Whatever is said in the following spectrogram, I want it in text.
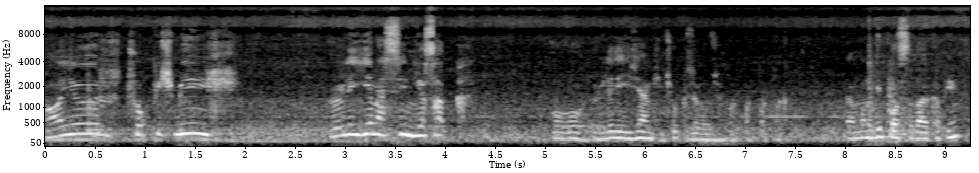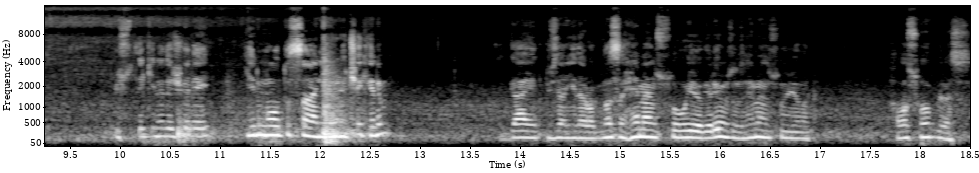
Hayır çok pişmiş. Öyle yiyemezsin yasak. Oo öyle de yiyeceğim ki çok güzel olacak bak bak bak bak. Ben bunu bir posta daha kapayım. Üsttekini de şöyle 20-30 saniye öne çekerim. Gayet güzel gider bak nasıl hemen soğuyor görüyor musunuz? Hemen soğuyor bak. Hava soğuk biraz.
